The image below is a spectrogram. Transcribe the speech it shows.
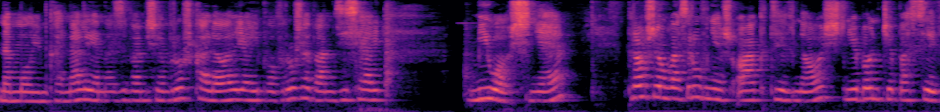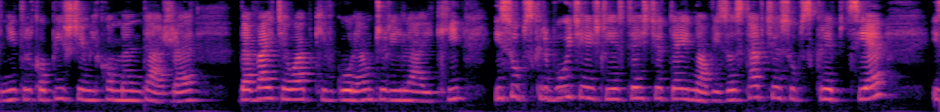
Na moim kanale ja nazywam się Wróżka Leolia i powróżę Wam dzisiaj miłośnie. Proszę Was również o aktywność, nie bądźcie pasywni, tylko piszcie mi komentarze, dawajcie łapki w górę, czyli lajki i subskrybujcie, jeśli jesteście tutaj nowi. Zostawcie subskrypcję i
